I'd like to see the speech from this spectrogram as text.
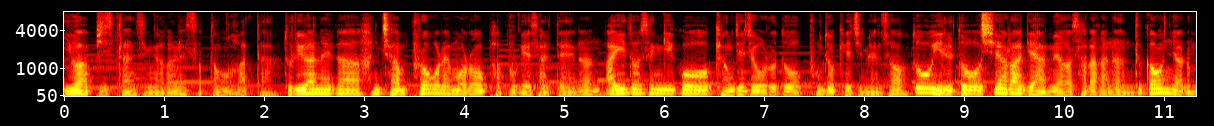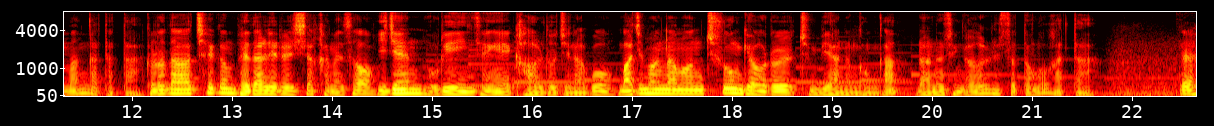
이와 비슷한 생각을 했었던 것 같다. 두리와 내가 한참 프로그래머로 바쁘게 살 때에는 아이도 생기고 경제적으로도 풍족해지면서 또 일도 치열하게 하며 살아가는 뜨거운 여름만 같았다. 그러다 최근 배달 일을 시작하면서 이젠 우리의 인생의 가을도 지나고 마지막 남은 추운 겨울을 준비하는 건가? 라는 생각을 했었던 것 같다. 네,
